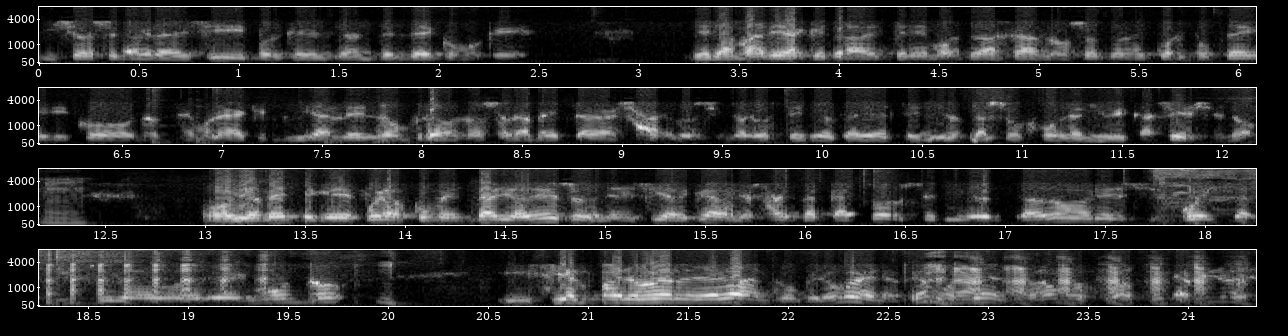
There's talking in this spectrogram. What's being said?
y yo se lo agradecí porque ya entendé como que de la manera que tra- tenemos que trabajar nosotros en el cuerpo técnico, no tenemos nada que envidiarle, él nombró no solamente a Gallardo, sino a los técnicos que había tenido, en caso Holland y Becasese, ¿no? Mm. Obviamente que después los comentarios de eso le decía, claro, le falta 14 libertadores, 50 títulos del mundo y 100 palos verdes de banco, pero bueno, quedamos cerca, vamos, vamos de eso.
